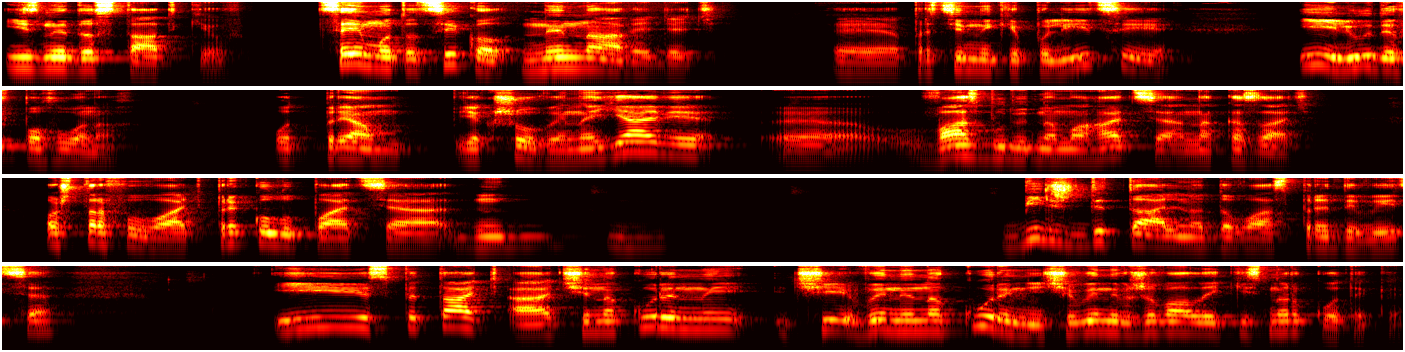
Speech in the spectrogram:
із недостатків. Цей мотоцикл ненавидять е, працівники поліції і люди в погонах. От прям, якщо ви наяві, е, вас будуть намагатися наказати, оштрафувати, приколупатися, більш детально до вас придивитися і спитати, а чи накурений, чи ви не накурені, чи ви не вживали якісь наркотики.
